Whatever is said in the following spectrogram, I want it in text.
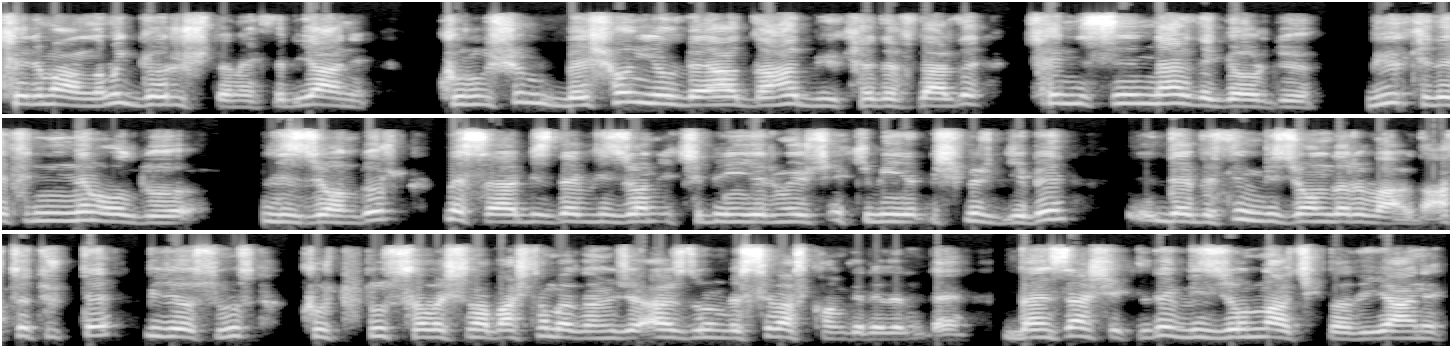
kelime anlamı görüş demektir. Yani kuruluşun 5-10 yıl veya daha büyük hedeflerde kendisini nerede gördüğü, büyük hedefinin ne olduğu vizyondur. Mesela bizde vizyon 2023-2071 gibi devletin vizyonları vardı. Atatürk'te biliyorsunuz Kurtuluş Savaşı'na başlamadan önce Erzurum ve Sivas kongrelerinde benzer şekilde vizyonunu açıkladı. Yani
